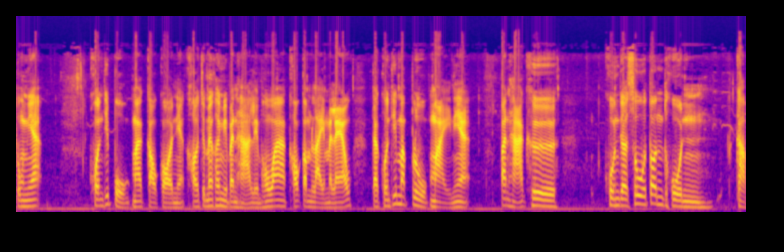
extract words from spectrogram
ตรงเนี้ยคนที่ปลูกมาเก่าก่อนเนี่ยเขาจะไม่ค่อยมีปัญหาเลย เพราะว่าเขากำไรมาแล้ว แต่คนที่มาปลูกใหม่เนี่ยปัญหาคือคุณจะสู้ต้นทุนกับ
